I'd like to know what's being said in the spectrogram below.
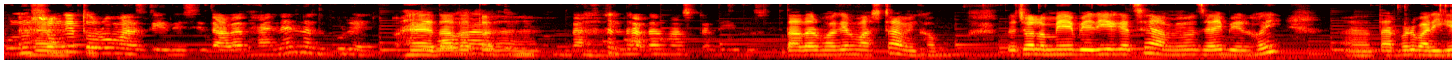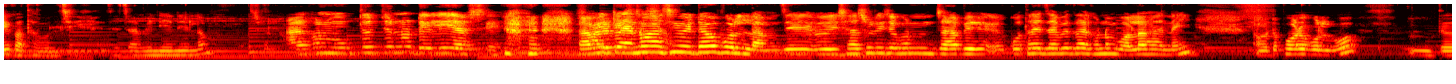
বুনুর হ্যাঁ। সঙ্গে তোরও মাছ দিয়ে দিয়েছি দাদা খায় নাই না দুপুরে? হ্যাঁ দাদা তো হ্যাঁ। দাদা- দাদার মাছটা দিয়ে দিয়েছি। দাদার ভাগের মাছটা আমি খাব। তো চলো মেয়ে বেরিয়ে গেছে আমিও যাই বের হই। তারপরে বাড়ি গিয়ে কথা বলছি। যে চাবি নিয়ে নিলাম আর এখন মুগ্ধর জন্য ডেলি আসে। আমি কেন আসি ওইটাও বললাম যে ওই শাশুড়ি যখন যাবে কোথায় যাবে তো এখনও বলা হয় নাই ওটা পরে বলব। তো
